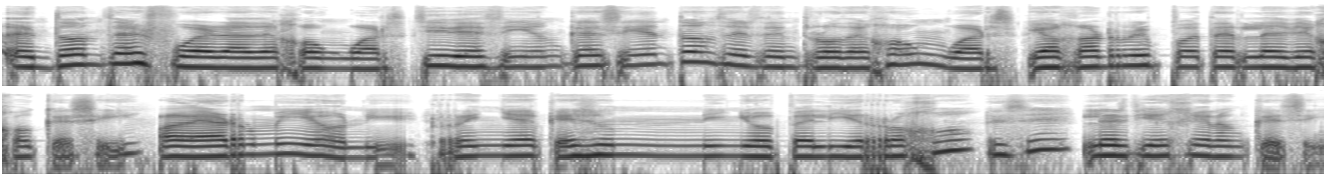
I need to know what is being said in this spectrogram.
entonces fuera de Hogwarts. Si decían que sí, entonces dentro de Hogwarts. Y a Harry Potter le dijo que sí. A Hermione Ranger, que es un niño pelirrojo, ese, les dijeron que sí.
